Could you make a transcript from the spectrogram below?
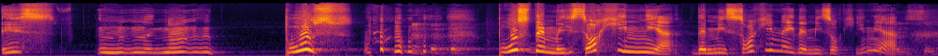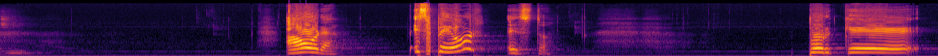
es pus pus de misoginia, de misoginia y de misoginia. Ahora, es peor esto. Porque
